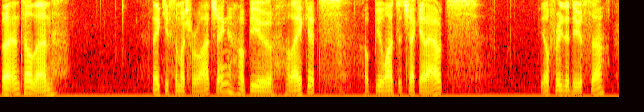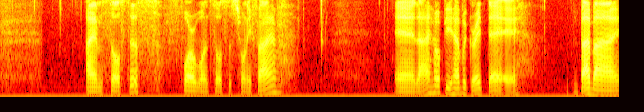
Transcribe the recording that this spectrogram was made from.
But until then, thank you so much for watching. Hope you like it. Hope you want to check it out. Feel free to do so. I am Solstice, 41 Solstice 25. And I hope you have a great day. Bye bye.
